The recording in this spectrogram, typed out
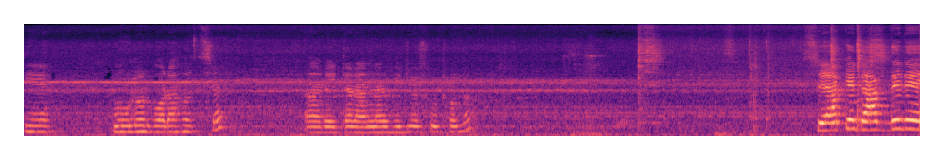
দিয়ে মূলোর বড়া হচ্ছে। আর এটা রান্নার ভিডিও শুট হলো। শ্রেয়াকে ডাক দে রে।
